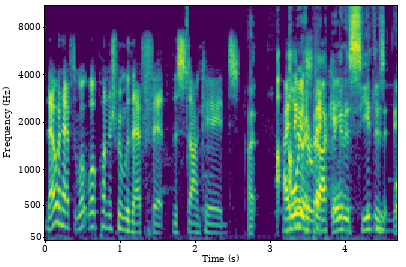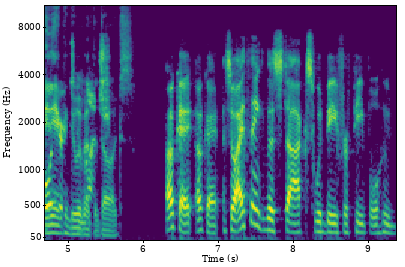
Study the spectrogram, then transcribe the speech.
That would have to. What, what punishment would that fit? The stockades. I, I I'm think gonna- the stockade I'm going to see if there's anything I can do too about the dogs. Okay, okay. So I think the stocks would be for people who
